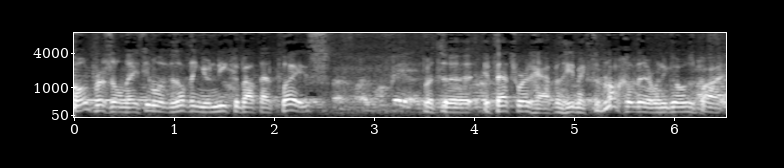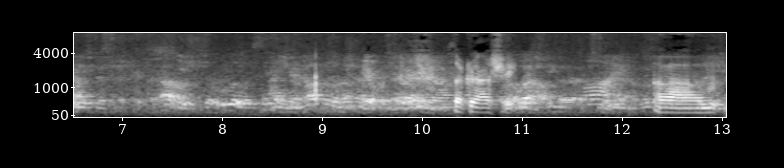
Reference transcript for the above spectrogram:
own personal even though there's nothing unique about that place. But uh, if that's where it happened, he makes the bracha there when he goes by. Sakrashi. Um,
